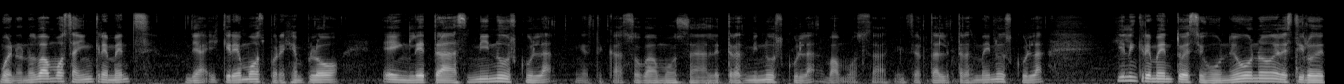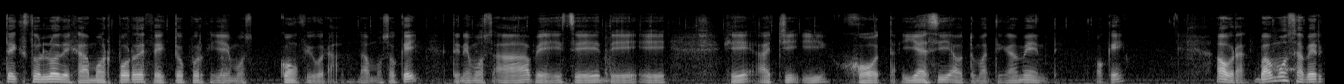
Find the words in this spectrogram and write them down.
Bueno nos vamos a increments ya y queremos por ejemplo en letras minúscula en este caso vamos a letras minúscula vamos a insertar letras minúscula y el incremento es 1 1 el estilo de texto lo dejamos por defecto porque ya hemos configurado. Damos ok tenemos A, B, C, D, E, G, H, I, J y así automáticamente ok. Ahora vamos a ver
